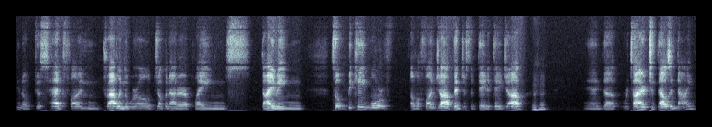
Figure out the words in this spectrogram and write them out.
you know, just had fun traveling the world, jumping out of airplanes, diving, so it became more of, of a fun job than just a day to day job. hmm And uh, retired 2009.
